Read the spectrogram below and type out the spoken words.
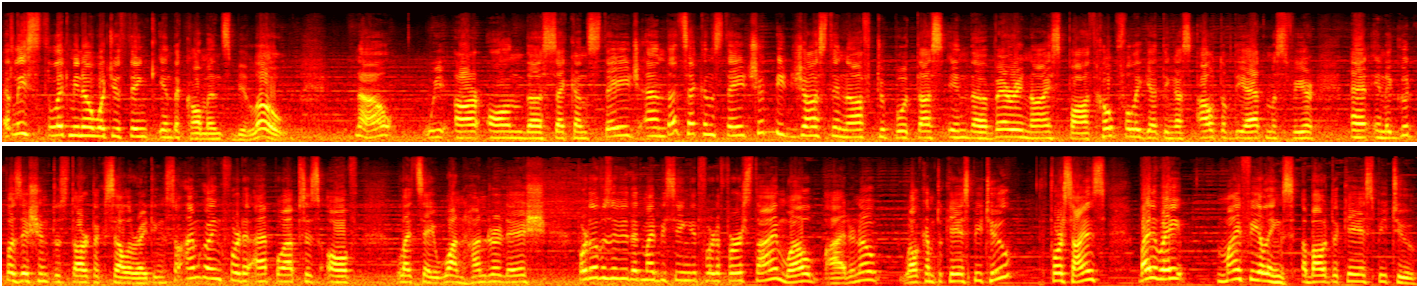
At least let me know what you think in the comments below. Now, we are on the second stage and that second stage should be just enough to put us in the very nice path, hopefully getting us out of the atmosphere and in a good position to start accelerating. So I'm going for the apoapsis of let's say 100-ish. For those of you that might be seeing it for the first time, well, I don't know, welcome to KSP2 for science. By the way, my feelings about the KSP2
